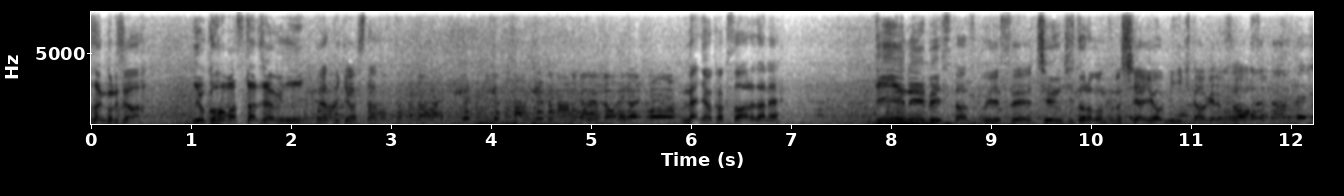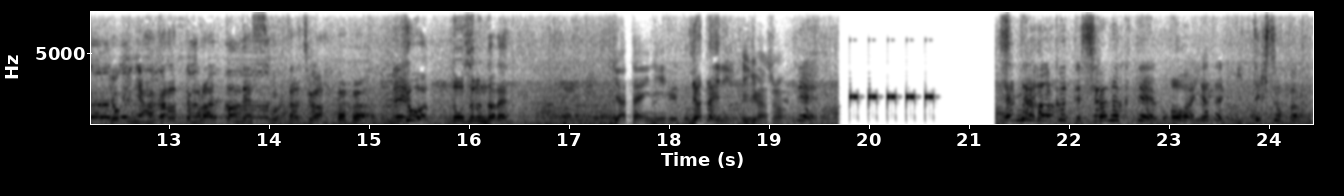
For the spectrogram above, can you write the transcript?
さんこんにちは。横浜スタジアムにやってきました。何を隠そうあれだね。d n a ベイスターズ VS 中日ドラゴンズの試合を見に来たわけでございます。良きに計らってもらったんです僕たちは。今日はどうするんだね？屋台に。屋台に？行きましょう。で屋台に行くって知らなくて僕は屋台に行ってきちゃったの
